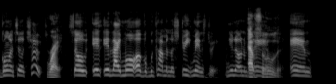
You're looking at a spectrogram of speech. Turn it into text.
going to a church. Right. So it it like more of a becoming a street ministry. You know what I'm saying? Absolutely. And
